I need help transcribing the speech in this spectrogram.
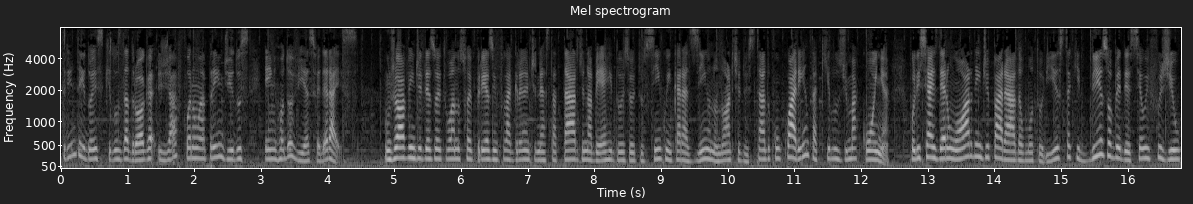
32 quilos da droga já foram apreendidos em rodovias federais. Um jovem de 18 anos foi preso em flagrante nesta tarde na BR-285, em Carazinho, no norte do estado, com 40 quilos de maconha. Policiais deram ordem de parada ao motorista, que desobedeceu e fugiu.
